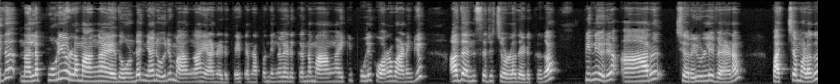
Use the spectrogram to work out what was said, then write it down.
ഇത് നല്ല പുളിയുള്ള മാങ്ങ ആയതുകൊണ്ട് ഞാൻ ഒരു മാങ്ങായാണ് എടുത്തേക്കുന്നത്. അപ്പം നിങ്ങൾ എടുക്കുന്ന മാങ്ങയ്ക്ക് പുളി കുറവാണെങ്കിൽ അതനുസരിച്ചുള്ളത് എടുക്കുക. പിന്നെ ഒരു ആറ് ചെറിയുള്ളി വേണം. പച്ചമുളക്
